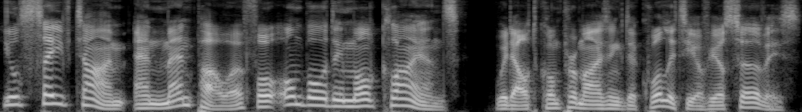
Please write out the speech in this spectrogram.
you'll save time and manpower for onboarding more clients without compromising the quality of your service.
